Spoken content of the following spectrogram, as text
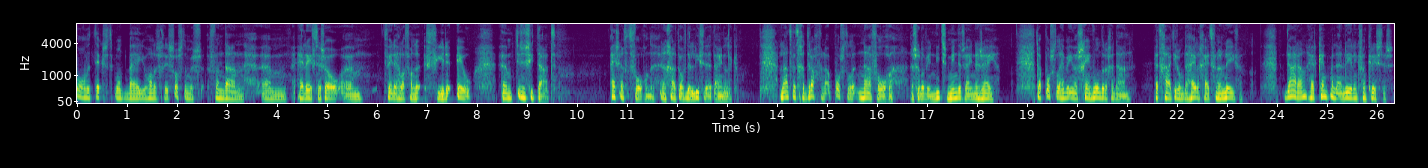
volgende tekst komt bij Johannes Chrysostomus vandaan. Ehm, hij leefde zo um, tweede helft van de vierde eeuw. Um, het is een citaat. Hij zegt het volgende, en dan gaat het over de liefde uiteindelijk. Laten we het gedrag van de apostelen navolgen, dan zullen we niets minder zijn dan zij. De apostelen hebben immers geen wonderen gedaan. Het gaat hier om de heiligheid van hun leven. Daaraan herkent men een leerling van Christus.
